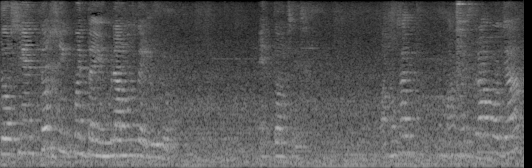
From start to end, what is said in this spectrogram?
251 gramos de lulo. Entonces, vamos a tomar nuestra olla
